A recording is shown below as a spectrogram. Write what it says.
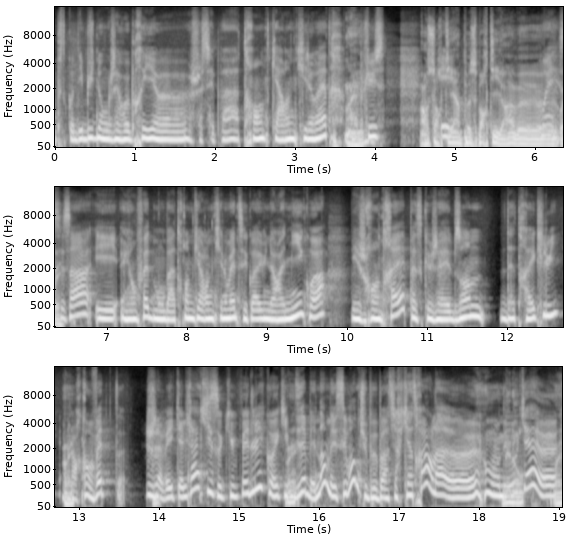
parce qu'au début, donc j'ai repris, je sais pas, 30, 40 kilomètres, Ouais. plus. En sortie Et- un peu sportive. Hein, Ouais, c'est ça. Et, et en fait, bon, bah, 30-40 km, c'est quoi Une heure et demie, quoi. Et je rentrais parce que j'avais besoin d'être avec lui. Alors qu'en fait, j'avais quelqu'un qui s'occupait de lui, quoi, qui Ouais. me disait, ben non, mais c'est bon, tu peux partir 4 heures, là, euh, on Mais est non. OK. euh. Ouais.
